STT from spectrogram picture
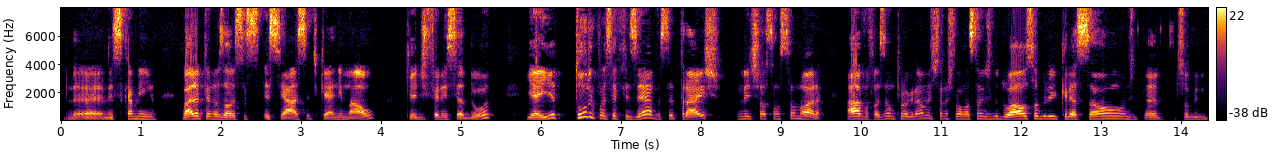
né, nesse caminho. Vale a pena usar esse, esse asset, que é animal, que é diferenciador, e aí tudo que você fizer, você traz meditação sonora. Ah, vou fazer um programa de transformação individual sobre criação, é, sobre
